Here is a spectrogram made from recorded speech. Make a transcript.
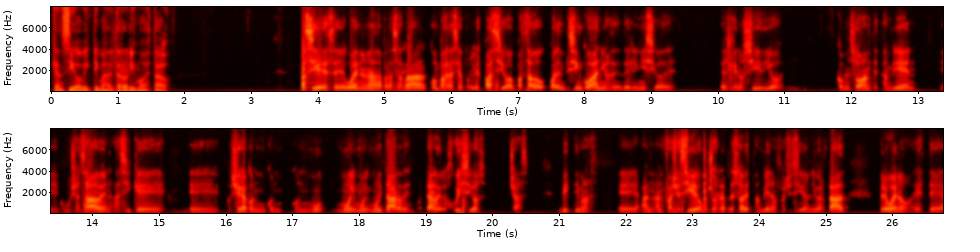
que han sido víctimas del terrorismo de Estado. Así es, eh, bueno, nada, para cerrar, compas, gracias por el espacio. Han pasado 45 años desde el inicio del genocidio, comenzó antes también, eh, como ya saben, así que eh, llega con, muy, muy, muy tarde, muy tarde los juicios, muchas víctimas han, han, fallecido, muchos represores también han fallecido en libertad, pero bueno, este,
